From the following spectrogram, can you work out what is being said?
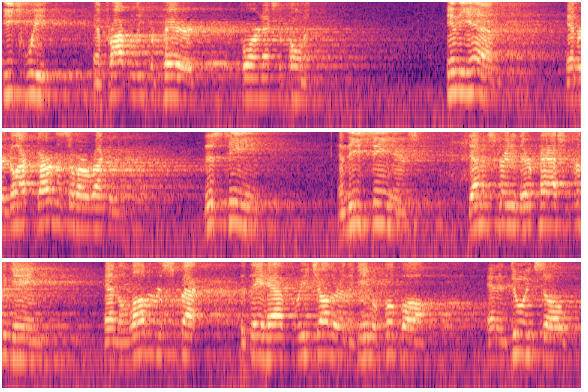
each week and properly prepared for our next opponent. In the end, and regardless of our record, this team and these seniors demonstrated their passion for the game and the love and respect that they have for each other in the game of football, and in doing so,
